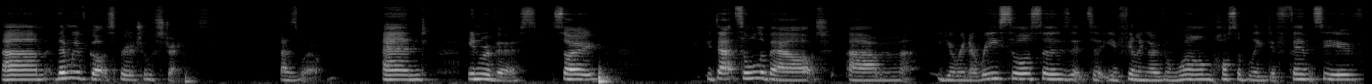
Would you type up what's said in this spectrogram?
Um, then we've got spiritual strength as well. And in reverse. So that's all about um, your inner resources. It's a, you're feeling overwhelmed, possibly defensive,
